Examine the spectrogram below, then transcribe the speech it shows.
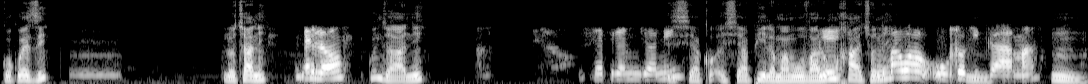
Kukwezi? Lotshani? Hello? Kunjani? Siyaphila njani? Siyakho- siyaphila mama. Uvala umrhatsho ne? ubawa uhloka igama. Mm.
